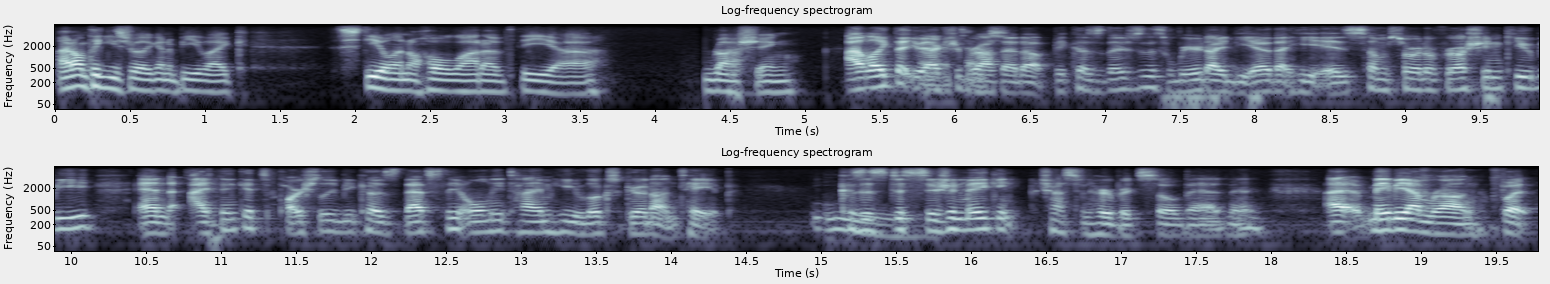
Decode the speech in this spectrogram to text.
I don't think he's really going to be like stealing a whole lot of the uh, rushing. I like that you Uh, actually brought that up because there's this weird idea that he is some sort of rushing QB, and I think it's partially because that's the only time he looks good on tape. Because his decision making, Justin Herbert's so bad, man. I, maybe I'm wrong, but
